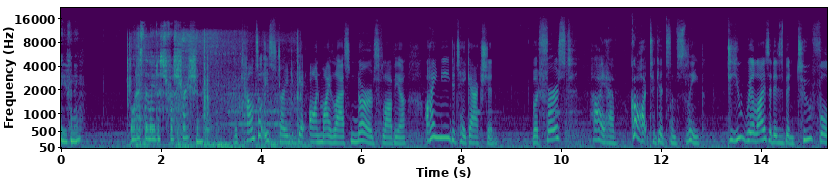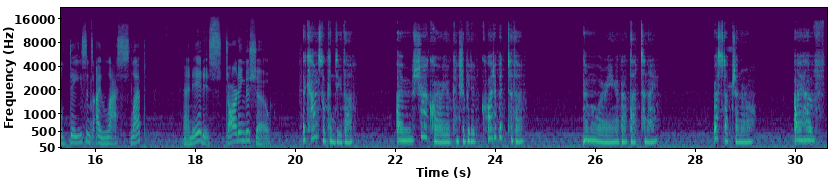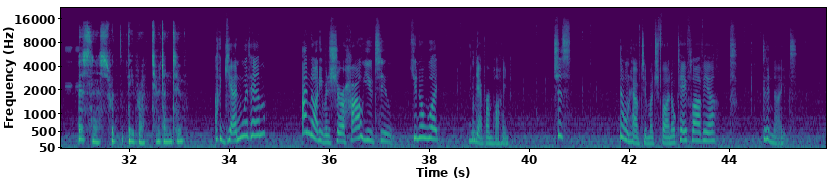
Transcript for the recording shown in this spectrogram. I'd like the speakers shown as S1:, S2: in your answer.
S1: evening. What is the latest frustration?
S2: The council is starting to get on my last nerves, Flavia. I need to take action. But first, I have got to get some sleep. Do you realize that it has been two full days since I last slept? And it is starting to show.
S1: The council can do that. I'm sure Aquario contributed quite a bit to that. No more worrying about that tonight. Rest up, General. I have business with Libra to attend to.
S2: Again with him? I'm not even sure how you two. You know what? Never mind. Just don't have too much fun, okay, Flavia? Good night.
